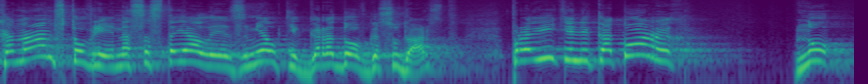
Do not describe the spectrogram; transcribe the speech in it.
Ханаан в то время состоял из мелких городов-государств, правители которых, ну,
